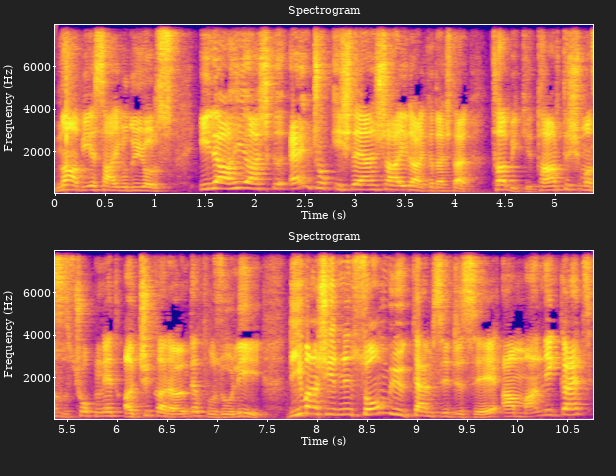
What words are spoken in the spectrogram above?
Nabi'ye saygı duyuyoruz. İlahi aşkı en çok işleyen şair arkadaşlar. Tabii ki tartışmasız çok net açık ara önde Fuzuli. Divan şiirinin son büyük temsilcisi aman dikkat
